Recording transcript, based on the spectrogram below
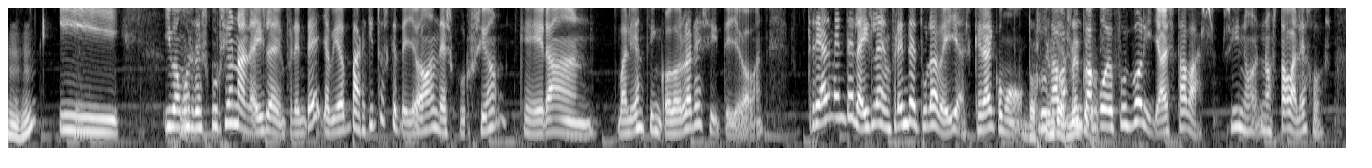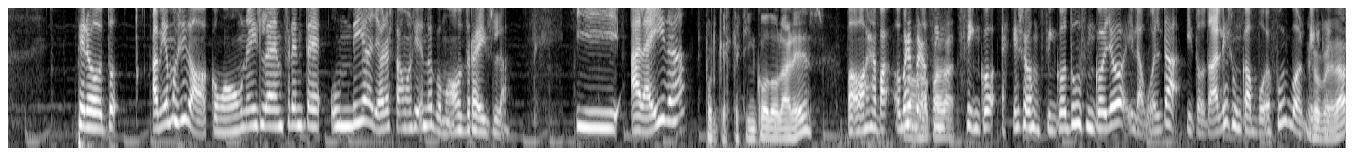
Ujú. Y íbamos de excursión a la isla de enfrente y había barquitos que te llevaban de excursión, que eran valían 5 dólares y te llevaban. Realmente la isla de enfrente tú la veías, que era como 200 cruzabas un campo de fútbol y ya estabas. Sí, no, no estaba lejos. Pero habíamos ido como a una isla de enfrente un día y ahora estamos yendo como a otra isla. Y a la ida, Porque es que 5 dólares. vamos a pagar. Hombre, Vamos pero a pagar. cin- cinco, es que son 5 tú, 5 yo y la vuelta. Y total es un campo de fútbol. Eso es verdad.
